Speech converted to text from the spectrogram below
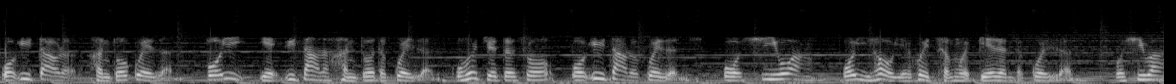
我遇到了很多贵人，博弈也遇到了很多的贵人。我会觉得说，我遇到了贵人。我希望我以后也会成为别人的贵人。我希望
